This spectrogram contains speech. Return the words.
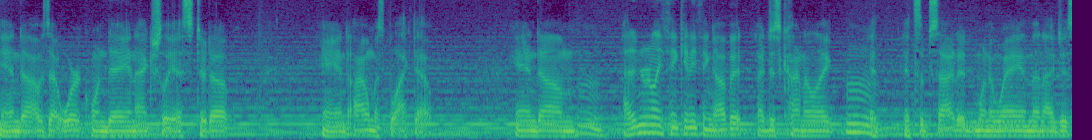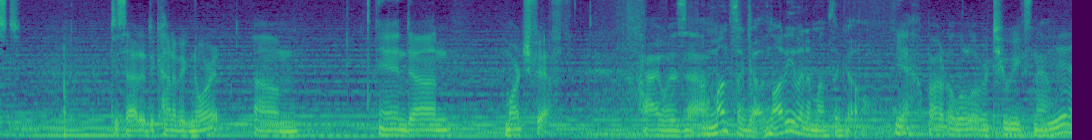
and uh, I was at work one day, and actually I stood up, and I almost blacked out. And um, I didn't really think anything of it. I just kind of like it, it subsided, went away, and then I just decided to kind of ignore it. Um, and on March 5th, I was uh, A month ago, not even a month ago. yeah, about a little over two weeks now. Yeah.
